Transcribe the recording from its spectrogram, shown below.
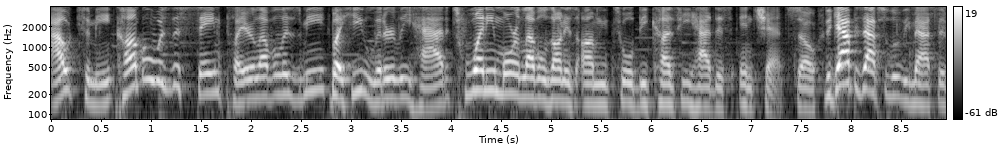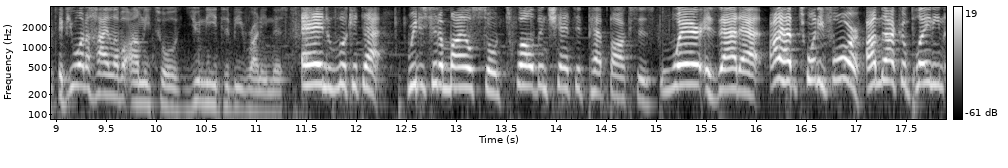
out to me. Combo was the same player level as me, but he literally had 20 more levels on his Omni tool because he had this enchant. So the gap is absolutely massive. If you want a high level Omni tool, you need to be running this. And look at that. We just hit a milestone, 12 enchanted pet boxes. Where is that at? I have 24. I'm not complaining.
